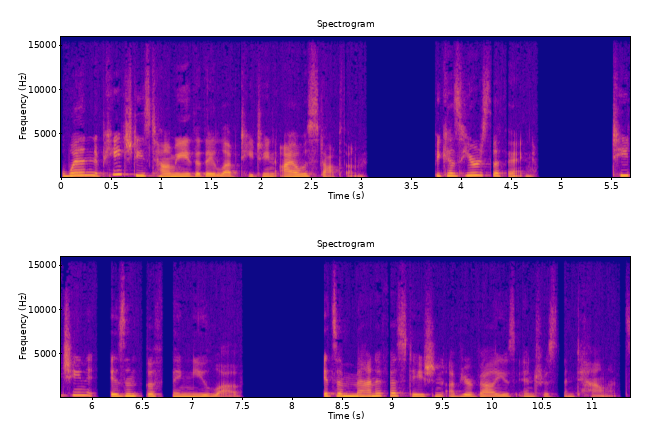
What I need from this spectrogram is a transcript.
When PhDs tell me that they love teaching, I always stop them. Because here's the thing teaching isn't the thing you love, it's a manifestation of your values, interests, and talents.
